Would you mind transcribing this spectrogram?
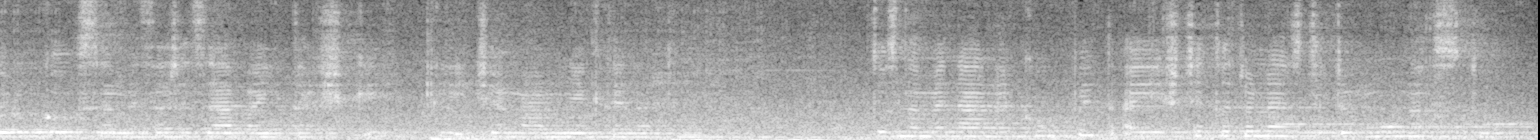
Do rukou se mi zařezávají tašky, klíče mám někde na dně. To znamená nakoupit a ještě to donést domů na stůl.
